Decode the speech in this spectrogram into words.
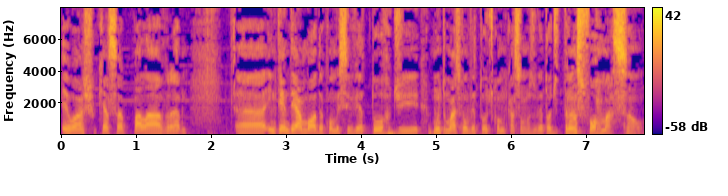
eu acho que essa palavra uh, entender a moda como esse vetor de, muito mais que um vetor de comunicação, mas um vetor de transformação.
